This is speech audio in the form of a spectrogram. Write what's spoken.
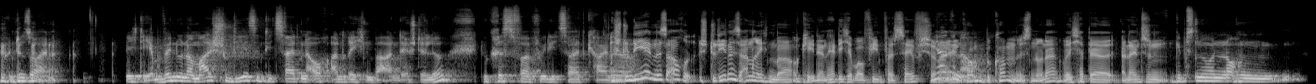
Könnte sein. Richtig. Aber wenn du normal studierst, sind die Zeiten auch anrechenbar an der Stelle. Du kriegst zwar für die Zeit keine. Studieren ist auch, Studieren ist anrechenbar. Okay, dann hätte ich aber auf jeden Fall safe schon Ja, eine genau. bekommen- müssen, oder? Weil ich habe ja allein schon Gibt es nur noch einen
